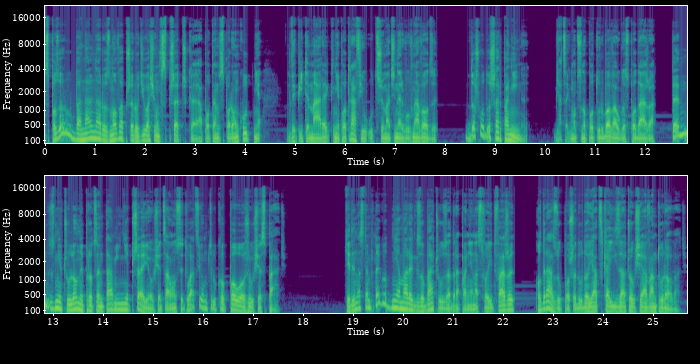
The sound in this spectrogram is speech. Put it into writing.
Z pozoru banalna rozmowa przerodziła się w sprzeczkę, a potem w sporą kłótnię. Wypity Marek nie potrafił utrzymać nerwów na wodzy. Doszło do szarpaniny. Jacek mocno poturbował gospodarza. Ten, znieczulony procentami, nie przejął się całą sytuacją, tylko położył się spać. Kiedy następnego dnia Marek zobaczył zadrapania na swojej twarzy, od razu poszedł do Jacka i zaczął się awanturować.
